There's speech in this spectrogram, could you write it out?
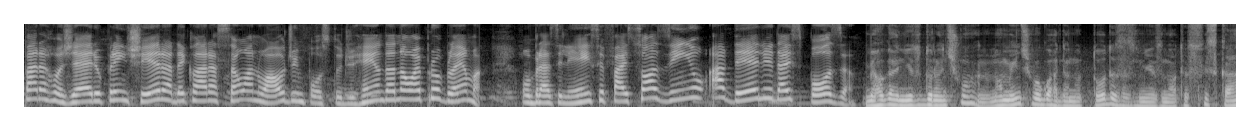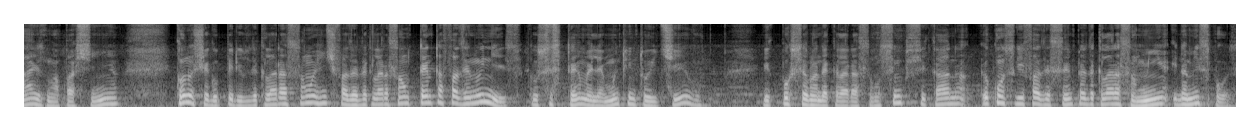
Para Rogério, preencher a declaração anual de imposto de renda não é problema. O brasiliense faz sozinho a dele e da esposa. Me organizo durante o ano. Normalmente vou guardando todas as minhas notas fiscais numa pastinha. Quando chega o período de declaração, a gente faz a declaração, tenta fazer no início. O sistema ele é muito intuitivo, e por ser uma declaração simplificada, eu consegui fazer sempre a declaração minha e da minha esposa.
